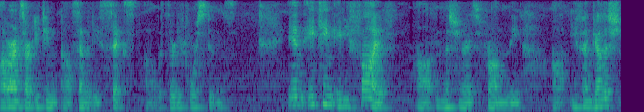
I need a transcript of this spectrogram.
uh, or I'm sorry, 1876, uh, with 34 students. In 1885, uh, missionaries from the uh, Evangelisch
